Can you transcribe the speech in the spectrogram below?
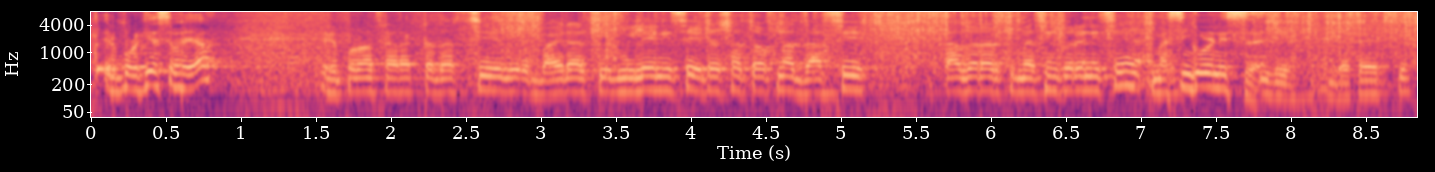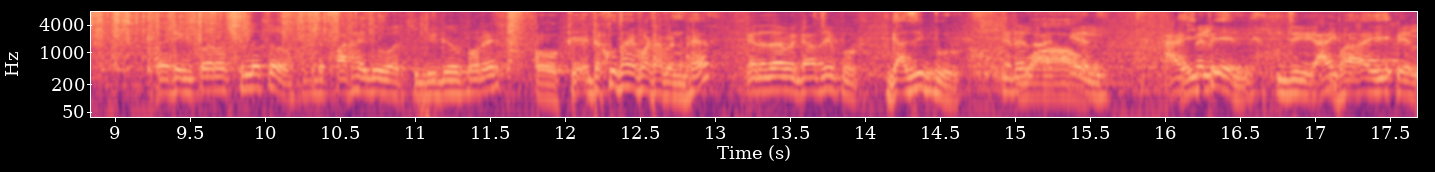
তো এরপর কি আছে ভাইয়া? এরপর আছে আর একটা জার্সি যে বাইরে আর কি মিলিয়ে নিছে। এটার সাথে আপনার জার্সি কাজার আর কি ম্যাচিং করে নিছে। ম্যাচিং করে নিচ্ছে জি আর কি প্যাকিং করা ছিল তো এটা পাঠাই দেবো আর কি ভিডিওর পরে। ওকে এটা কোথায় পাঠাবেন ভাইয়া? এটা যাবে গাজীপুর। গাজীপুর? এটা! আইপিএল আইপিএল জি ভাই আইপিএল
